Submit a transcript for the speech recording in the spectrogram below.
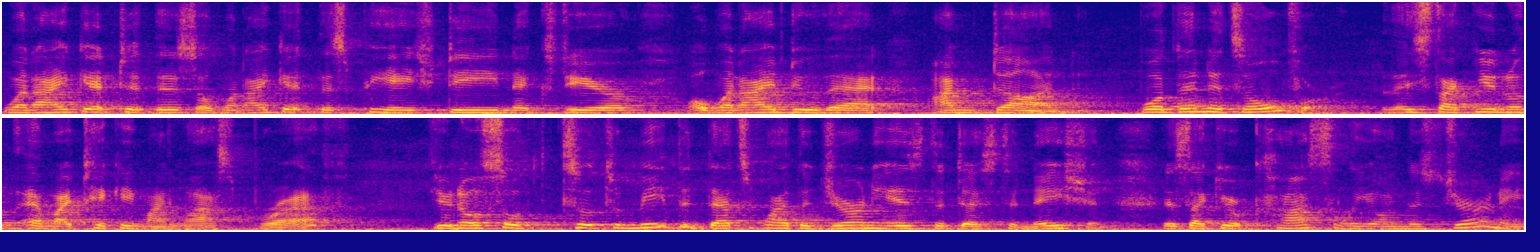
When I get to this, or when I get this PhD next year, or when I do that, I'm done. Well, then it's over. It's like you know, am I taking my last breath? You know, so so to me, that that's why the journey is the destination. It's like you're constantly on this journey.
